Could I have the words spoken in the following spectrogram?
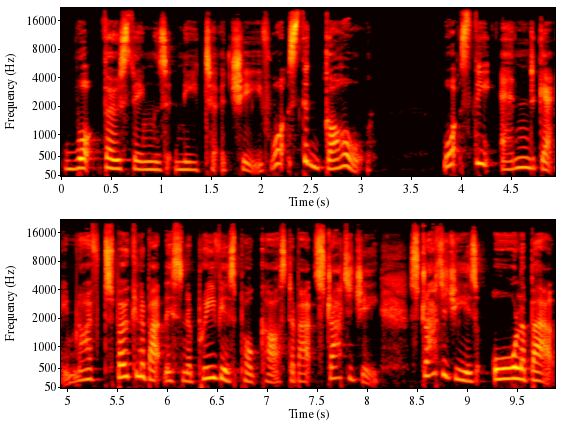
what those things need to achieve. What's the goal? What's the end game? Now, I've spoken about this in a previous podcast about strategy. Strategy is all about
